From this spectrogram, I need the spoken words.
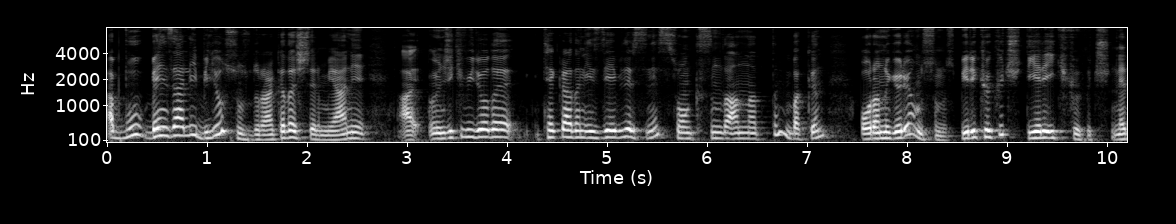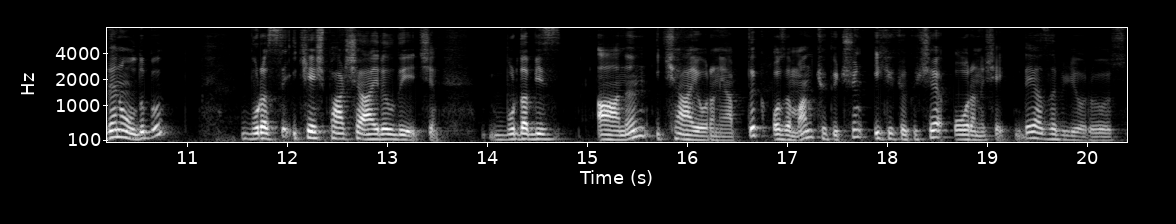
Abi bu benzerliği biliyorsunuzdur arkadaşlarım. Yani a- önceki videoda tekrardan izleyebilirsiniz. Son kısımda anlattım. Bakın oranı görüyor musunuz? Biri kök 3, diğeri 2 kök 3. Neden oldu bu? Burası iki eş parça ayrıldığı için. Burada biz A'nın 2A'ya oranı yaptık. O zaman kök 3'ün 2 kök 3'e oranı şeklinde yazabiliyoruz.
